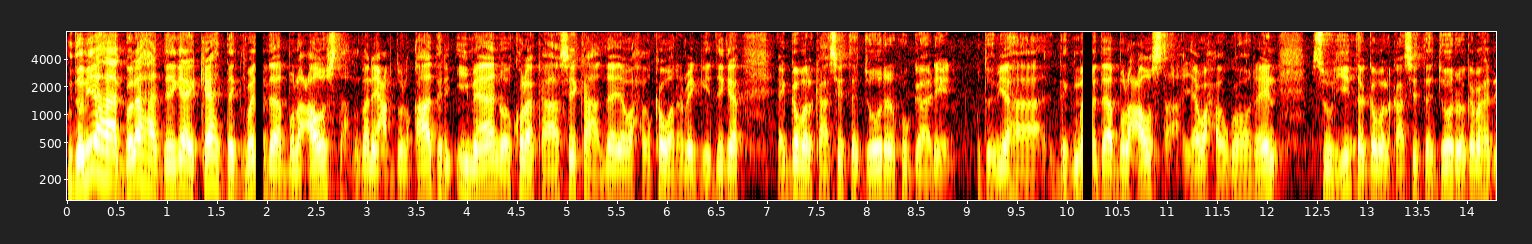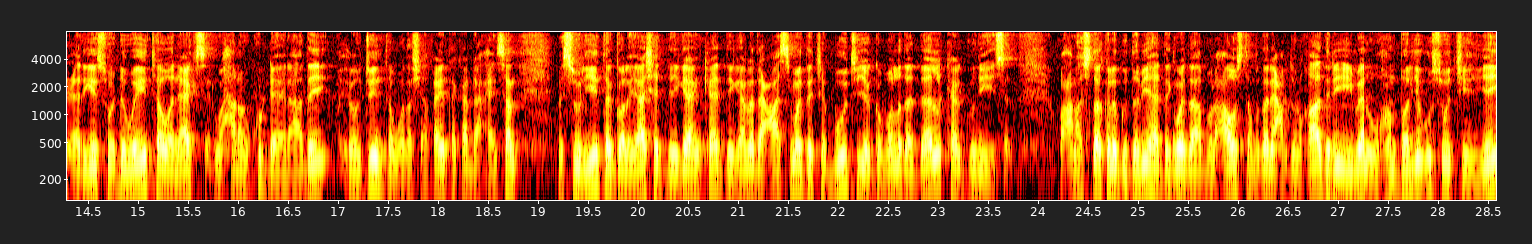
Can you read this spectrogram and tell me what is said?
Gudoomiyaha golaha deegaanka degmada bulcawsta mudane cabdulqaadir iimaan oo kulankaasi ka hadlay ayaa waxa uu ka warramay geediga ay gobolkaasi tajoora ku gaadheen gudoomiyaha degmada bulcawsta ayaa waxa ugu horeyn mas-uuliyiinta gobolkaasi tajoora uga mahad celiyey soo dhaweynta wanaagsan waxaana ku dheeraaday xoojinta wada shaqaynta ka dhexaysa mas-uuliyiinta golayaasha deegaanka deegaanada caasimada jabuuti iyo gobolada dalka gudihiisa waxaana sidoo kale gudoomiyaha degmada bulcawsta mudane cabdulqaadir iimaan uu hambalyo usoo jeediyey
